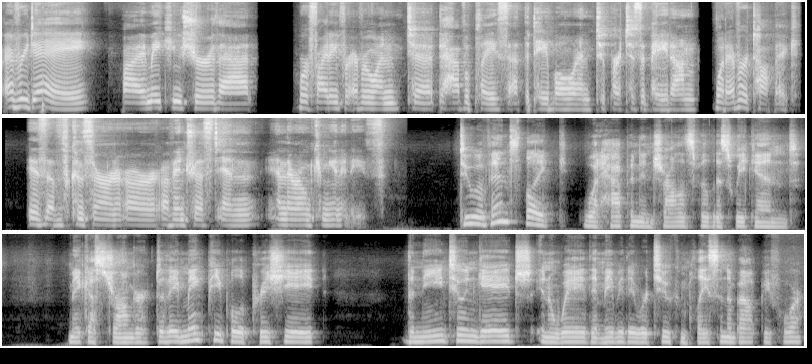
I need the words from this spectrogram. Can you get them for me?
every day by making sure that we're fighting for everyone to, to have a place at the table and to participate on whatever topic is of concern or of interest in, in their own communities. Do events like what happened in Charlottesville this weekend make us stronger? Do they make people appreciate the need to engage in a way that maybe they were too complacent about before?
